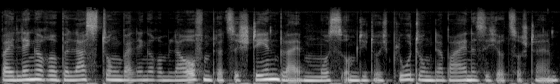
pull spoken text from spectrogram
bei längerer Belastung, bei längerem Laufen plötzlich stehen bleiben muss, um die Durchblutung der Beine sicherzustellen.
